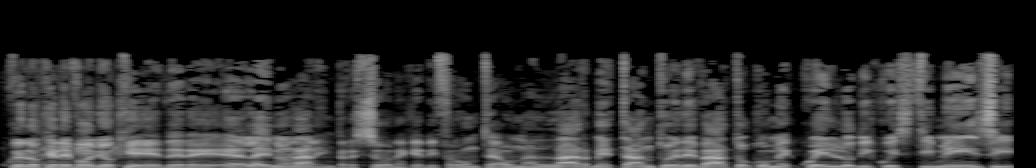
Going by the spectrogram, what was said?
quello che le voglio chiedere, eh, lei non ha l'impressione che di fronte a un allarme tanto elevato come quello di questi mesi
